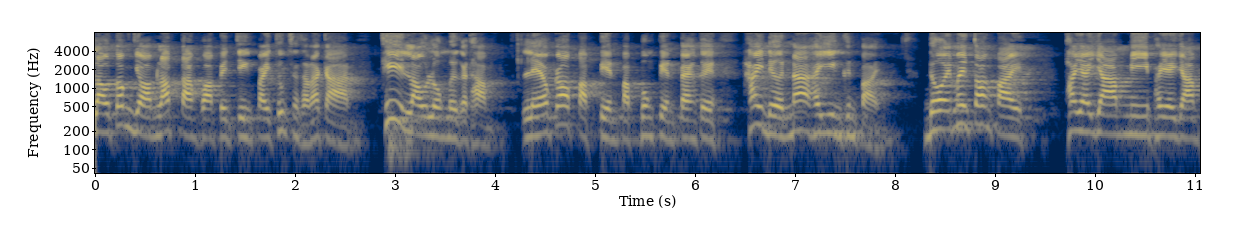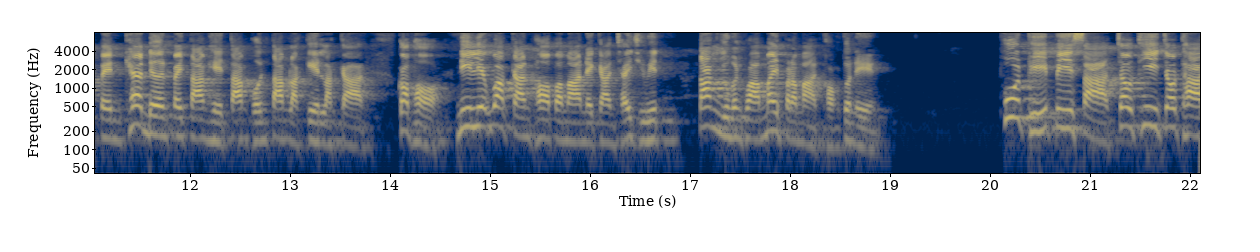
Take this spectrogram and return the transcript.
เราต้องยอมรับตามความเป็นจริงไปทุกสถานการณ์ ที่เราลงมือกระทำแล้วก็ปรับเปลี่ยนปรับปรุงเปลี่ยนแปลงตัวเองให้เดินหน้าให้ยิ่งขึ้นไป โดยไม่ต้องไป พยายามมีพยายามเป็นแค่เดินไปตามเหตุตามผลตามหลักเกณฑ์หลักการ ก็พอ นี่เรียกว่าการพอประมาณในการใช้ชีวิต ตั้งอยู่บนความไม่ประมาทของตนเอง พูดผีปีศาจเจ้าที่เจ้าทาง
